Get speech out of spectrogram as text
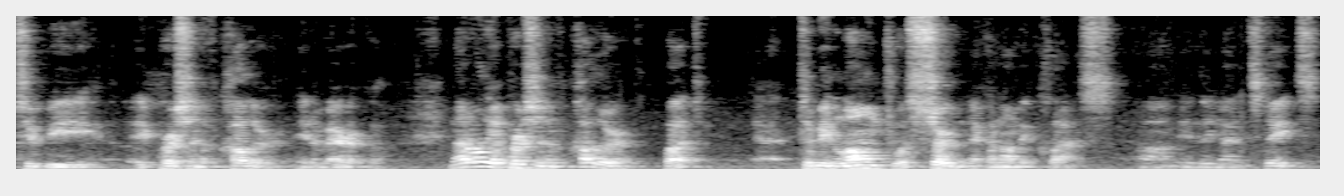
to be a person of color in America. Not only a person of color, but to belong to a certain economic class um, in the United States.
